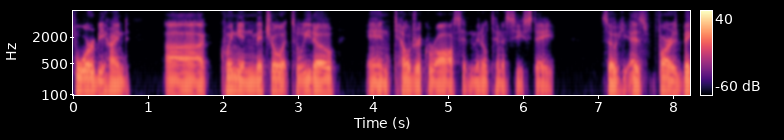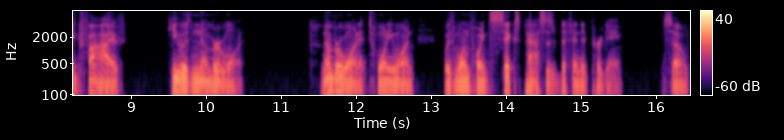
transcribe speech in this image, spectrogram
four behind uh Quinyon Mitchell at Toledo and Teldrick Ross at Middle Tennessee State. So he, as far as Big Five, he was number one, number one at 21 with 1.6 passes defended per game. So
